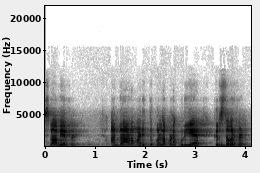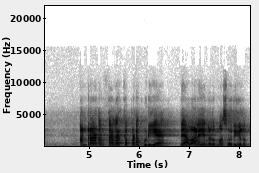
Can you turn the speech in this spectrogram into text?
இஸ்லாமியர்கள் அன்றாடம் அடித்து கொல்லப்படக்கூடிய கிறிஸ்தவர்கள் அன்றாடம் தகர்க்கப்படக்கூடிய தேவாலயங்களும் மசூதிகளும்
